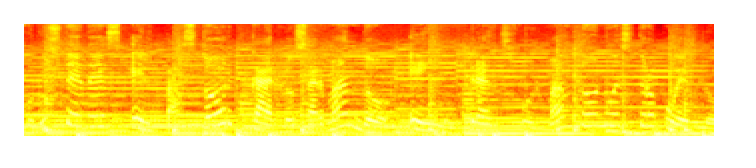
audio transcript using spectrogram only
con ustedes el pastor Carlos Armando en Transformando Nuestro Pueblo.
